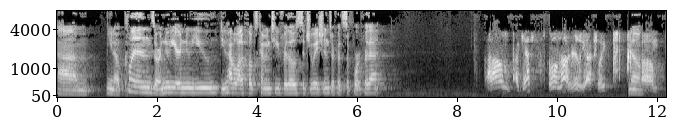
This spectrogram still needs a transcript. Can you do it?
um, you know, cleanse or new year, new you? Do you have a lot of folks coming to you for those situations or for the support for that? Um, I guess. Well, not really, actually. No. Um,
